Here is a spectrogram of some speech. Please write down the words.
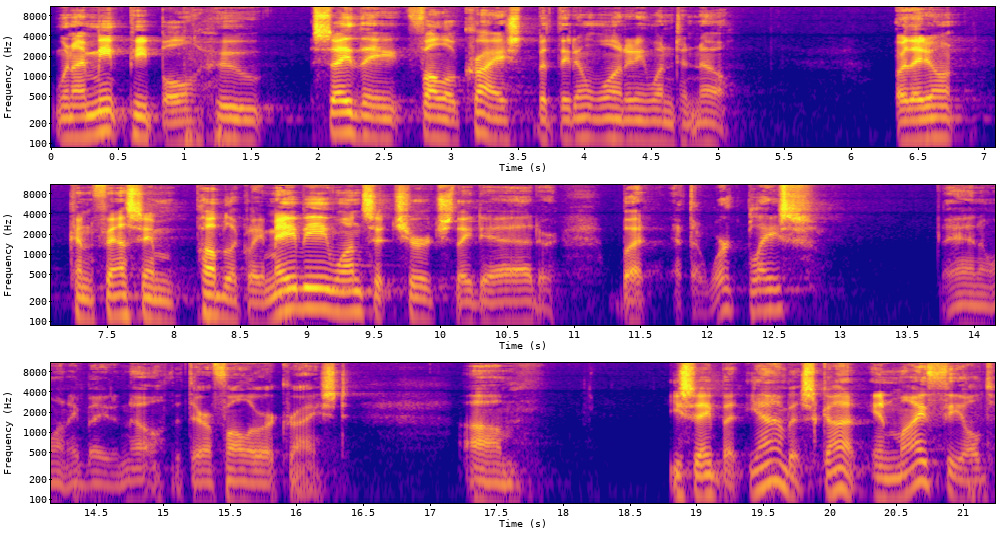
when I meet people who say they follow Christ, but they don't want anyone to know, or they don't confess him publicly. Maybe once at church they did, or but at the workplace, they don't want anybody to know that they're a follower of Christ. Um, you say, but yeah, but Scott, in my field,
